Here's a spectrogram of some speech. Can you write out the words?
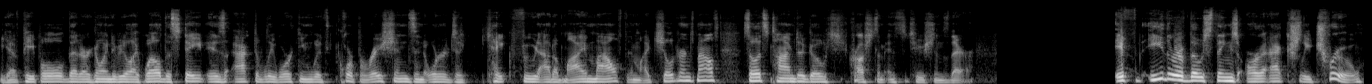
you have people that are going to be like well the state is actively working with corporations in order to take food out of my mouth and my children's mouths so it's time to go crush some institutions there. If either of those things are actually true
